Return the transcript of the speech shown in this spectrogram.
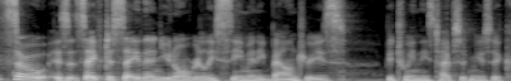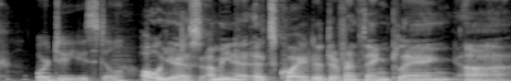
So, is it safe to say then you don't really see many boundaries between these types of music, or do you still? Oh yes, I mean it's quite a different thing playing, uh,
